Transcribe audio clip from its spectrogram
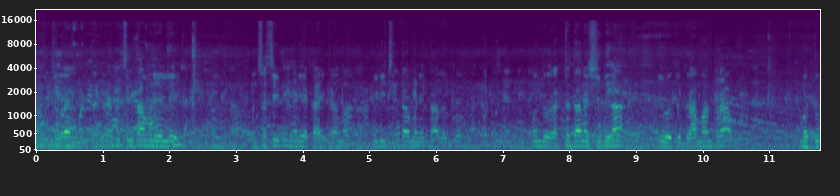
ನಾವು ಜೋರಾಗಿ ಮಾಡ್ತಾ ಇದ್ದೀವಿ. ಅದು ಚಿಂತಾಮಣಿಯಲ್ಲಿ ಒಂದು ಸಸಿ ನಡೆಯೋ ಕಾರ್ಯಕ್ರಮ ಇಡೀ ಚಿಂತಾಮಣಿ ತಾಲೂಕು. ಒಂದು ರಕ್ತದಾನ ಶಿಬಿರ, ಇವತ್ತು ಗ್ರಾಮಾಂತರ ಮತ್ತು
